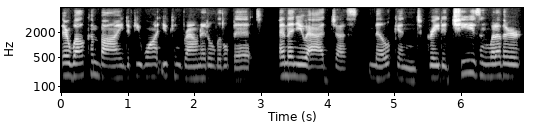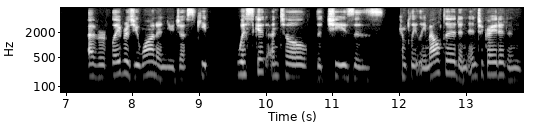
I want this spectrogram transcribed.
they're well combined. If you want, you can brown it a little bit. And then you add just milk and grated cheese and what other other flavors you want, and you just keep whisk it until the cheese is completely melted and integrated, and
